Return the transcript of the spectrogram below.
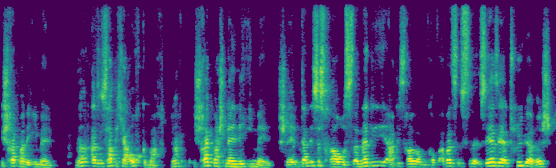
ich schreibe mal eine E-Mail. Ne? Also das habe ich ja auch gemacht. Ne? Ich schreibe mal schnell eine E-Mail, schnell, dann ist es raus, dann habe ich es raus auf dem Kopf. Aber es ist sehr, sehr trügerisch,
